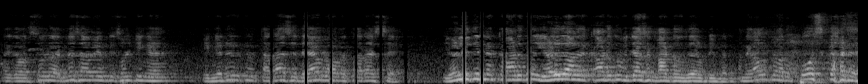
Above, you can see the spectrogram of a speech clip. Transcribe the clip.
அதுக்கு அவர் சொல்லுவார் என்ன சாமி இப்படி சொல்லிட்டீங்க? எங்க இருக்கிற தராசு தேவலோக தராசு. எழுதின காடுக்கும் எழுதாத காடுக்கும் வித்தியாசம் காட்டுது அப்படிம்பார். அந்த காலத்தில் ஒரு போஸ்ட் கார்டு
